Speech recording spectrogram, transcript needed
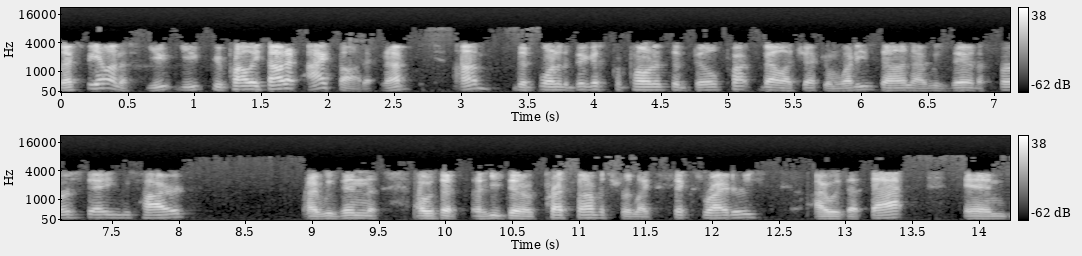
Let's be honest. You you, you probably thought it. I thought it. And I've I'm the, one of the biggest proponents of Bill Belichick and what he's done. I was there the first day he was hired. I was in. The, I was at. He did a press conference for like six writers. I was at that, and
